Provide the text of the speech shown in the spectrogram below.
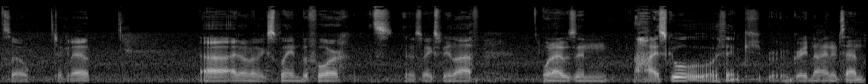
so check it out. Uh, I don't know if I've explained before. It's, this makes me laugh. When I was in high school, I think, grade nine or ten,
